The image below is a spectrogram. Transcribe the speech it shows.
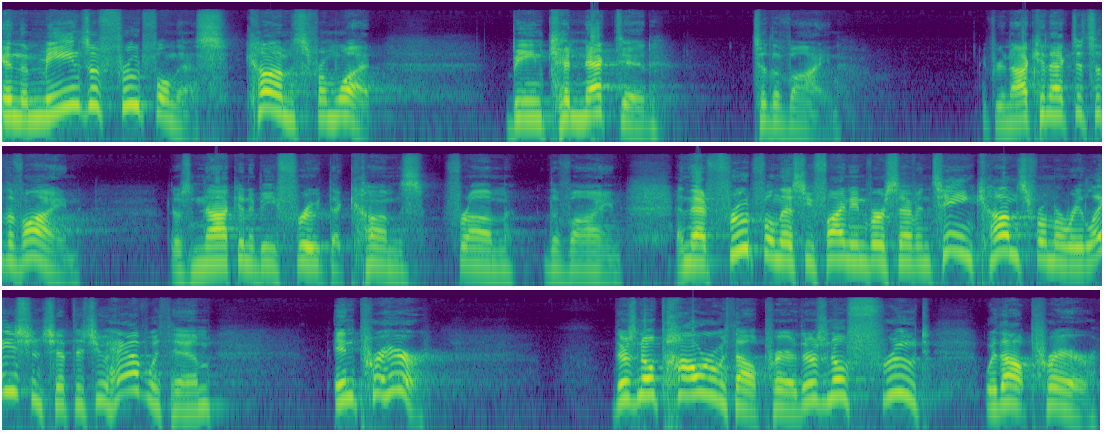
And the means of fruitfulness comes from what? Being connected to the vine. If you're not connected to the vine, there's not going to be fruit that comes from the vine. And that fruitfulness you find in verse 17 comes from a relationship that you have with Him in prayer. There's no power without prayer, there's no fruit without prayer.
